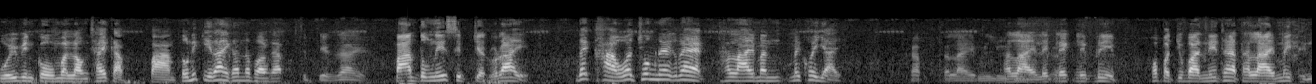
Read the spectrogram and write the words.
ปุ๋ยวินโกมาลองใช้กับปาล์มตรงนี้กี่ไร่ครับนพรครับสิบเจ็ดไร่ ปาล์มตรงนี้ 17 ไร่ ได้ข่าวว่าช่วงแรกๆทลายมันไม่ค่อยใหญ่ ครับทลายมันรีบทลายเล็กๆรีบๆเพราะปัจจุบันนี้ถ้าทลายไม่ถึง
